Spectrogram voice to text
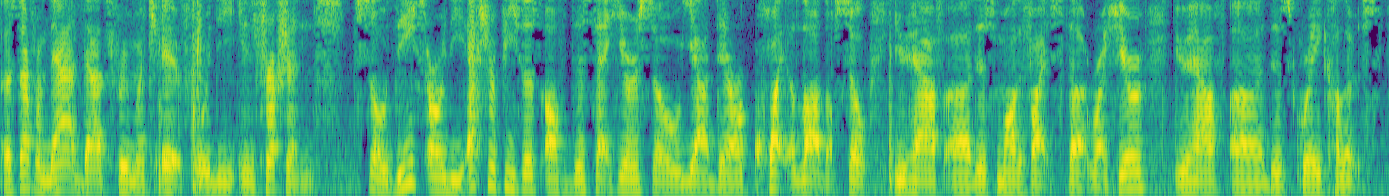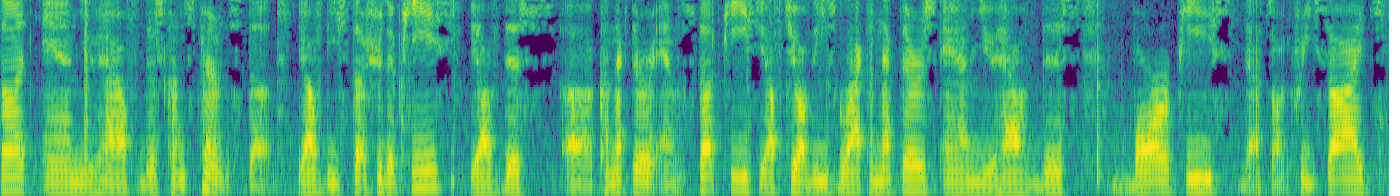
Aside from that that's pretty much it for the instructions so these are the extra pieces of this set here. So yeah there are quite a lot of so you have uh, this modified stud right here. You have uh, this gray colored stud and you have this transparent stud. You have the stud shooter piece you have this uh, connector and stud piece. You have two of these black connectors and you have this bar piece that's on three sides.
